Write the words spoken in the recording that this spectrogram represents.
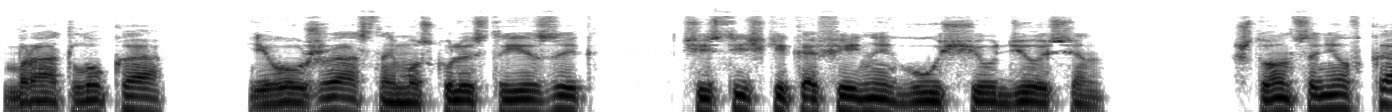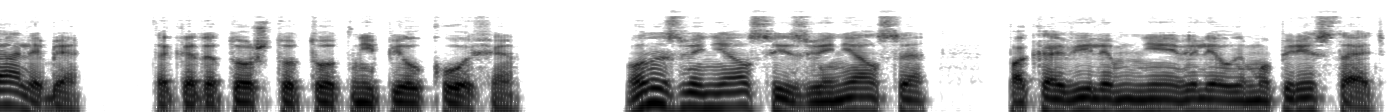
Брат Лука, его ужасный мускулистый язык, частички кофейной гущи у десен. Что он ценил в Калибе, так это то, что тот не пил кофе. Он извинялся, извинялся, пока Вильям не велел ему перестать.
